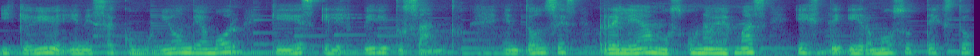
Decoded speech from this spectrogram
y que vive en esa comunión de amor que es el Espíritu Santo. Entonces, releamos una vez más este hermoso texto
